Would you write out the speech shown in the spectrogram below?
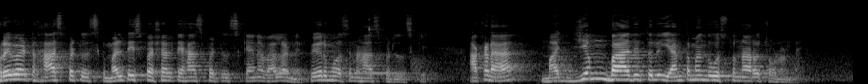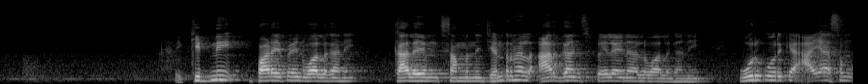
ప్రైవేట్ హాస్పిటల్స్కి మల్టీ స్పెషాలిటీ హాస్పిటల్స్కైనా వెళ్ళండి. పేరు మోసిన హాస్పిటల్స్కి. అక్కడ మద్యం బాధితులు ఎంతమంది వస్తున్నారో చూడండి. కిడ్నీ పాడైపోయిన వాళ్ళు కానీ కాలేయంకి సంబంధించి ఇంటర్నల్ ఆర్గాన్స్ ఫెయిల్ అయిన వాళ్ళు కానీ ఊరికూరికే ఆయాసం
